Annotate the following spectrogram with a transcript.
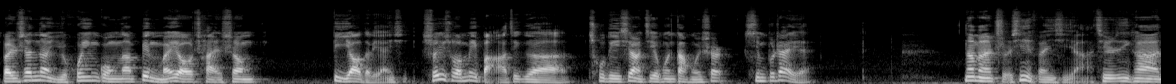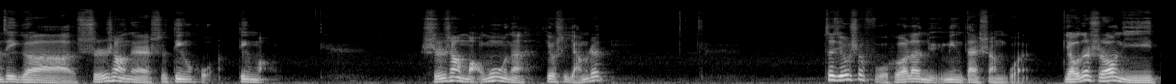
本身呢与婚姻宫呢并没有产生必要的联系，所以说没把这个处对象、结婚当回事儿，心不在焉。那么仔细分析啊，其实你看这个时上呢是丁火丁卯，时上卯木呢又是阳刃，这就是符合了女命带伤官。有的时候，你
